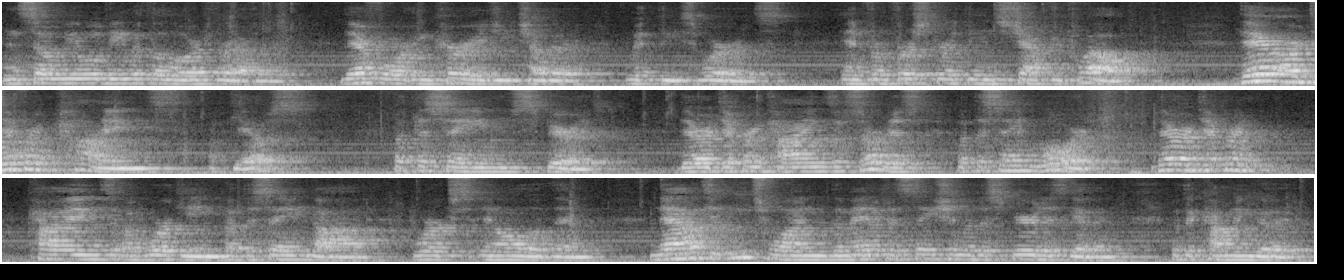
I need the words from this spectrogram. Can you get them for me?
And so we will be with the Lord forever. Therefore, encourage each other with these words. And from 1 Corinthians chapter 12 There are different kinds of gifts, but the same Spirit. There are different kinds of service, but the same Lord. There are different kinds of working, but the same God works in all of them. Now to each one the manifestation of the Spirit is given with the common good.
